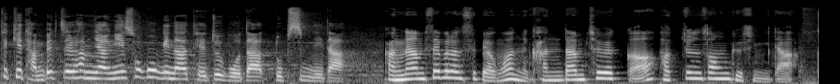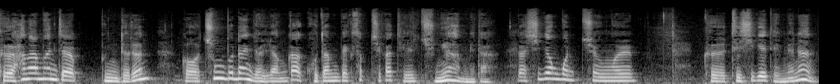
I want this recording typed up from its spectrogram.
특히 단백질 함량이 소고기나 대두보다 높습니다. 강남 세브란스 병원 간담 체외과 박준성 교수입니다. 그 항암 환자분들은 그 충분한 열량과 고단백 섭취가 제일 중요합니다. 그러니까 식용곤충을 그 드시게 되면은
